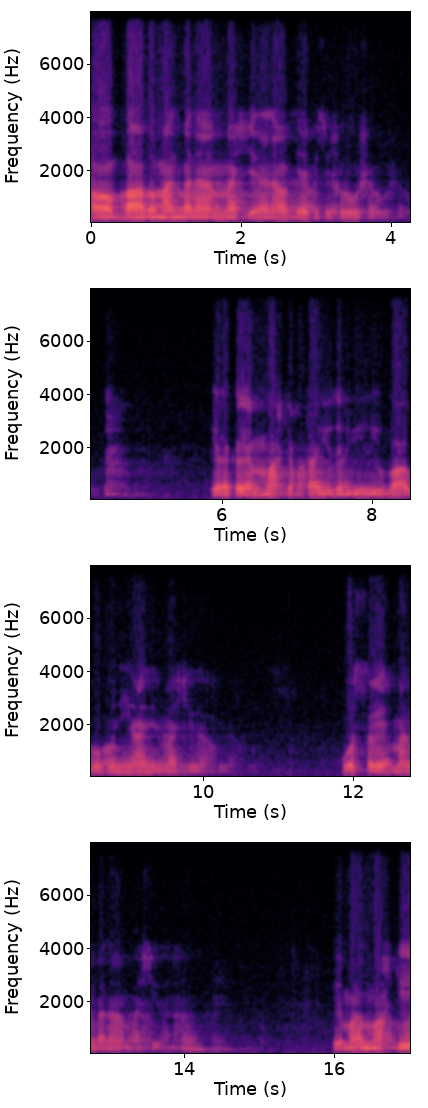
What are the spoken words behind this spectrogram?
او باب من بنا مسجدن او بیا پس شروع شو یله که مخکې خدای یو ځل ویلی باب بنیان المسجد اوس څه وې من بنا مسجد نه وې مړ مخکې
